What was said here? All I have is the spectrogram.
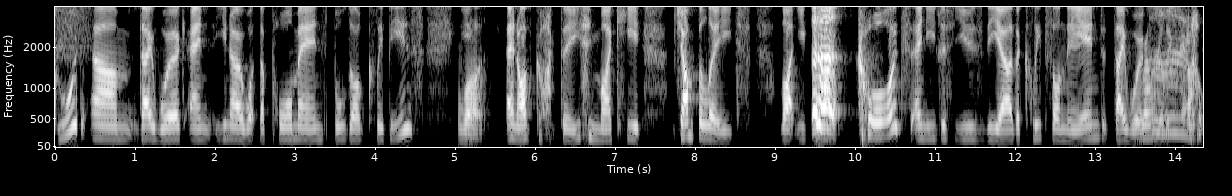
good. Um, they work, and you know what the poor man's bulldog clip is. What? and I've got these in my kit. Jumper leads, like you cut cords, and you just use the uh, the clips on the end. They work really well.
